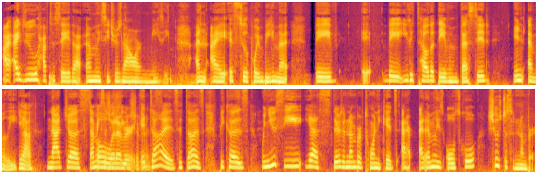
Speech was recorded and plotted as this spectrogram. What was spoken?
I, I do have to say that Emily's teachers now are amazing, and I it's to the point being that they've eh, they you could tell that they've invested in Emily. Yeah, not just That makes oh, whatever. It does, it does because when you see yes, there's a number of twenty kids at her, at Emily's old school. She was just a number.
